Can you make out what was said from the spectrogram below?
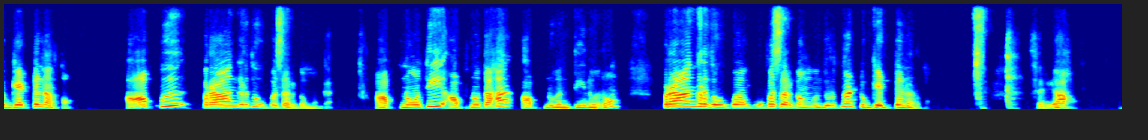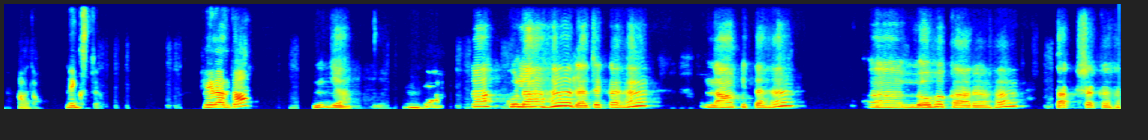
டு கெட்னு அர்த்தம். ஆப்பு பிராங்கிறது உபசர்க்கம் அங்க. ஆப்னோதி ஆப்னுதக ஆப்னுவந்தின்னு வரும். பிராங்கிறது உப உபசர்க்கம் வந்துருச்சுன்னா டு கெட்னு அர்த்தம். சரியா? அதான். நெக்ஸ்ட் கிளியரா இருக்கா? குலாக ரஜக நாபிதக லோகக்காராக रजकः नापितः अ, लोहकारः तक्षकः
